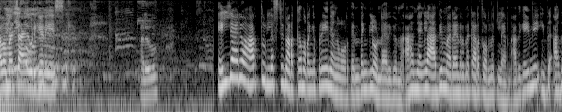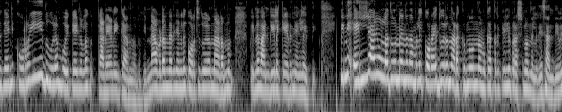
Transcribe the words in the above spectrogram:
അവന്മാർ ചായ കുടിക്കുകയാണ് ഗൈസ് ഹലോ എല്ലാവരും ആർത്തുല്ലസിച്ച് നടക്കാൻ തുടങ്ങിയപ്പോഴേ ഞങ്ങൾ ഓർത്ത് എന്തെങ്കിലും ഉണ്ടായിരിക്കുമെന്ന്. ആ ഞങ്ങൾ ആദ്യം വരാനിരുന്ന കട തുറന്നിട്ടില്ലായിരുന്നു. അത് കഴിഞ്ഞ് ഇത് അത് കഴിഞ്ഞ് കുറേ ദൂരം പോയി കഴിഞ്ഞുള്ള കടയാണ് ഈ കാണുന്നത്. പിന്നെ അവിടം വരെ ഞങ്ങൾ കുറച്ച് ദൂരം നടന്നും പിന്നെ വണ്ടിയിലൊക്കെ ആയിട്ട് ഞങ്ങൾ എത്തി. പിന്നെ എല്ലാവരും ഉള്ളതുകൊണ്ട് തന്നെ നമ്മൾ ഈ കുറേ ദൂരം നടക്കുന്നു എന്ന് നമുക്ക് അത്രയ്ക്ക് വലിയ പ്രശ്നമൊന്നുമില്ല. ഈ സന്ദീപ്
